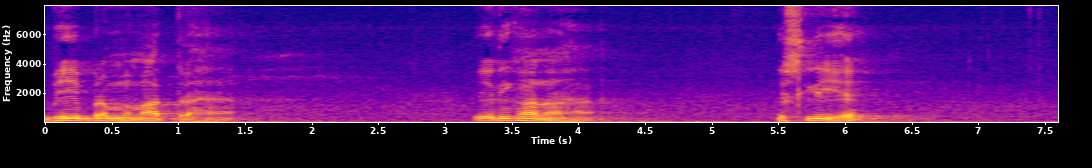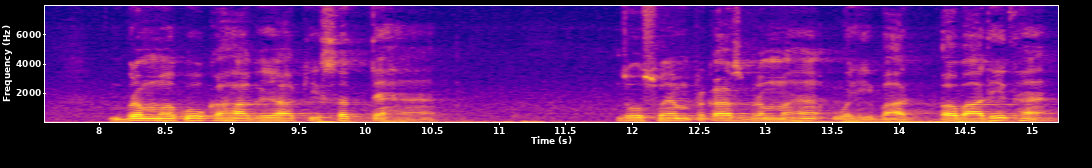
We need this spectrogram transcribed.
भी ब्रह्म मात्र है। ये दिखाना है। इसलिए ब्रह्म को कहा गया कि सत्य है। जो स्वयं प्रकाश ब्रह्म है, वही अबाधित है,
